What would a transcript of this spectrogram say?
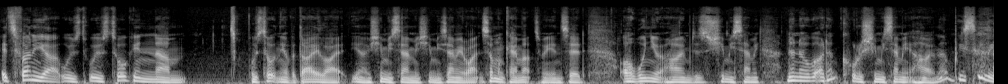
It's funny. Uh, we was we was talking. Um, we was talking the other day, like you know, Shimmy Sammy, Shimmy Sammy, right? And someone came up to me and said, "Oh, when you're at home, does Shimmy Sammy?" No, no, I don't call a Shimmy Sammy at home. That would be silly.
